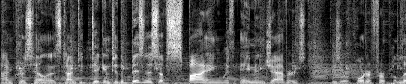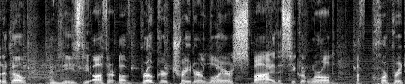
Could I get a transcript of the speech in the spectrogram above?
I'm Chris Hill, and it's time to dig into the business of spying with Eamon Javers. He's a reporter for Politico, and he's the author of Broker, Trader, Lawyer, Spy The Secret World of Corporate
